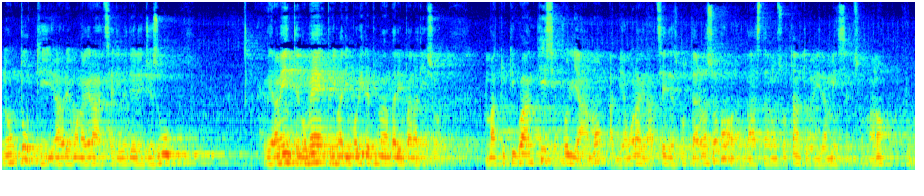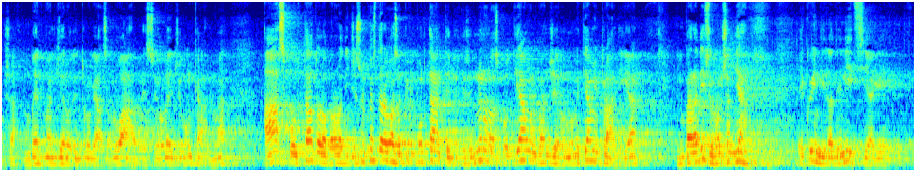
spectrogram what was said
Non tutti avremo la grazia di vedere Gesù veramente com'è prima di morire, prima di andare in paradiso, ma tutti quanti, se vogliamo, abbiamo la grazia di ascoltare la sua parola, basta non soltanto venire a messa, insomma, no? uno ha un bel Vangelo dentro casa, lo apre, se lo legge con calma, ha ascoltato la parola di Gesù. Questa è la cosa più importante perché se noi non ascoltiamo il Vangelo, non lo mettiamo in pratica, in paradiso non ci andiamo. E quindi la delizia che,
